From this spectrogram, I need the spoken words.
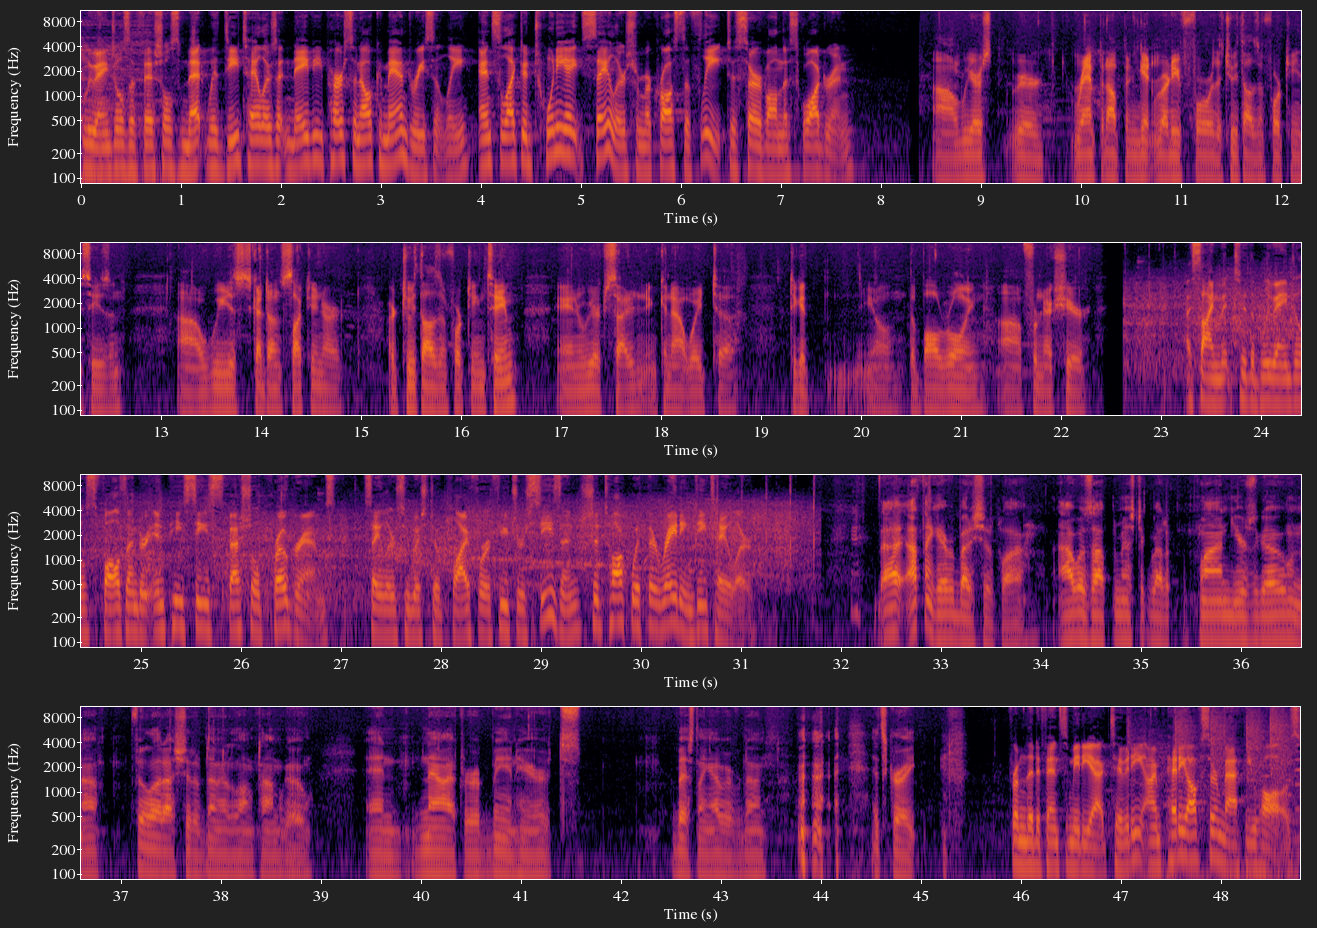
Blue Angels officials met with detailers at Navy Personnel Command recently and selected 28 sailors from across the fleet to serve on the squadron. Uh, we are we're ramping up and getting ready for the 2014 season. Uh, we just got done selecting our, our 2014 team, and we're excited and cannot wait to to get you know the ball rolling uh, for next year. Assignment to the Blue Angels falls under NPC's special programs. Sailors who wish to apply for a future season should talk with their rating detailer. I, I think everybody should apply. I was optimistic about applying years ago, and I feel that I should have done it a long time ago. And now, after being here, it's the best thing I've ever done. it's great. From the Defense Media Activity, I'm Petty Officer Matthew Hawes.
